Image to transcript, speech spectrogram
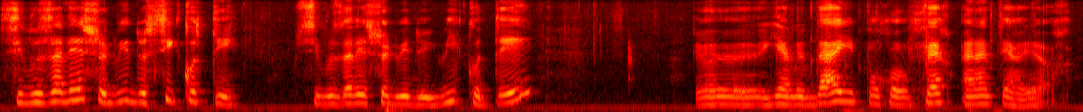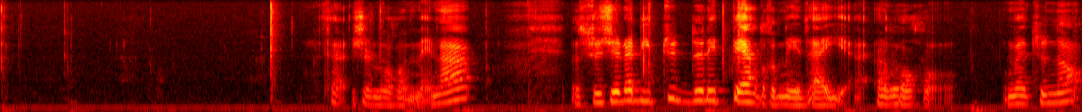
si vous avez celui de six côtés, si vous avez celui de huit côtés, euh, il y a le die pour faire à l'intérieur. Je le remets là. Parce que j'ai l'habitude de les perdre, mes dailles. Alors, maintenant,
